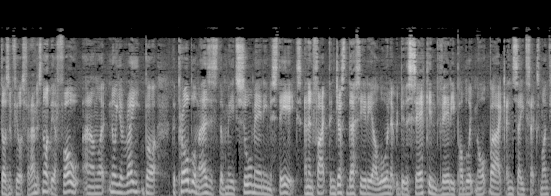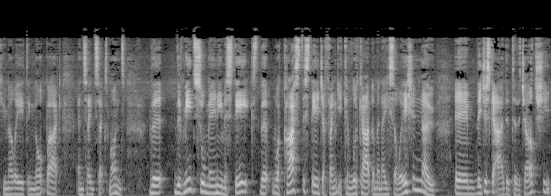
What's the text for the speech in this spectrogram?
doesn't feel it's for him. It's not their fault. And I'm like, no, you're right. But the problem is they've made so many mistakes. And in fact, in just this area alone, it would be the second very public knockback inside six months, humiliating knockback inside six months that they've made so many mistakes that we're past the stage. I think you can look at them in isolation now. Um, they just get added to the charge sheet.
